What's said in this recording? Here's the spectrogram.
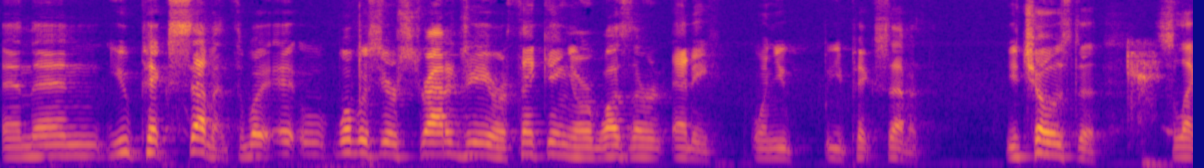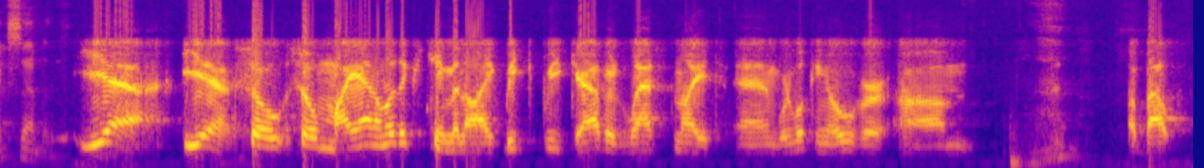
And then you picked seventh. What, what was your strategy or thinking, or was there any when you you picked seventh? You chose to select seventh. Yeah, yeah. So, so my analytics team and I, we we gathered last night, and we're looking over um, about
